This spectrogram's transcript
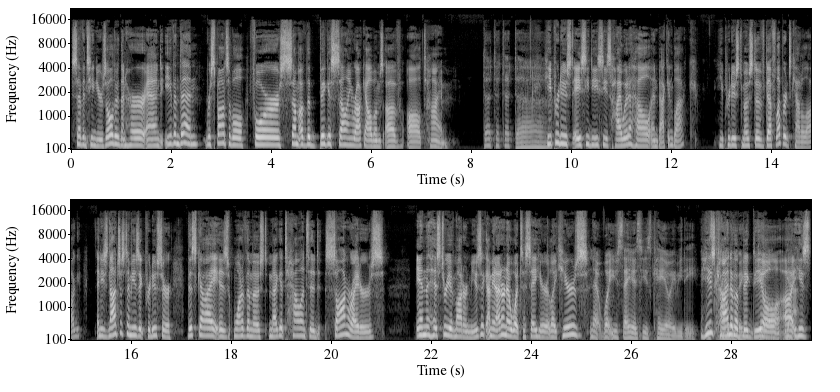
17 years older than her and even then responsible for some of the biggest selling rock albums of all time. Da, da, da. He produced ACDC's Highway to Hell and Back in Black. He produced most of Def Leppard's catalog. And he's not just a music producer, this guy is one of the most mega talented songwriters in the history of modern music. I mean, I don't know what to say here. Like, here's No, what you say is he's KOABD. he's, kind, of a big, deal. Uh, Yeah. He's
